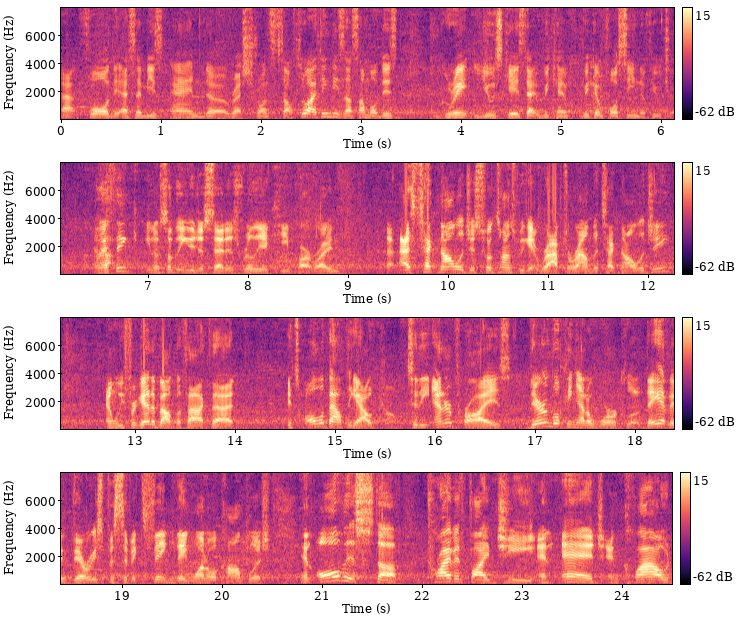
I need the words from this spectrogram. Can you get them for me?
uh, for the SMEs and the restaurants itself. So I think these are some of these great use cases that we can we can foresee in the future. And I think you know something you just said is really a key part, right? As technologists, sometimes we get wrapped around the technology, and we forget about the fact that it's all about the outcome. To the enterprise, they're looking at a workload. They have a very specific thing they want to accomplish, and all this stuff, private 5G and edge and cloud.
